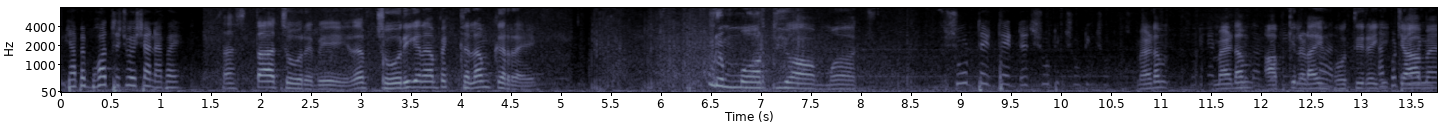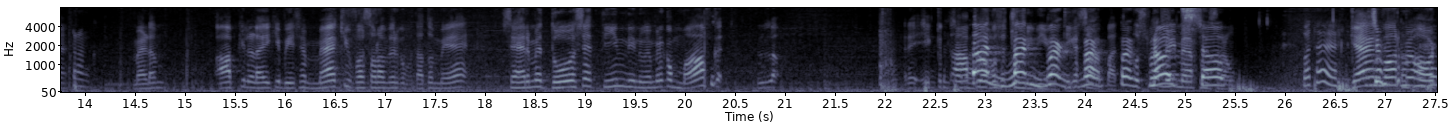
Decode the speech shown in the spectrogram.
यहाँ पे बहुत सिचुएशन है भाई। सस्ता चोर है बे। एकदम चोरी के नाम पे कलम कर रहे पूरे मार दिया मार। शूट थे shooting shooting shooting madam madam आपकी लड़ाई होती रहेगी। क्या मैं मैडम आपकी लड़ाई के बीच में मैं क्यों फंस रहा हूँ मेरे को बता दो। मैं शहर में दो से तीन दिन हुए मेरे को माफ़ कर ल... अरे एक तो आप लोगों से चोरी नहीं हुई, ठीक है साफ़ बात। उसमें भी मैं फंस रहा हूँ। पता है गैंग वॉर में और हो?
